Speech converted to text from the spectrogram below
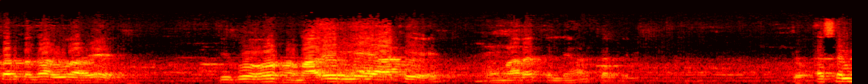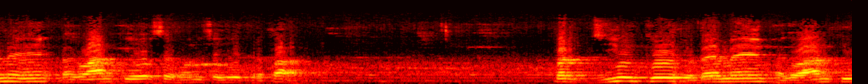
पर बंधा हुआ है, कि वो हमारे लिए आके हमारा कल्याण कर दे। तो असल में भगवान की ओर से होनी चाहिए कृपा। पर जीव के हृदय में भगवान की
